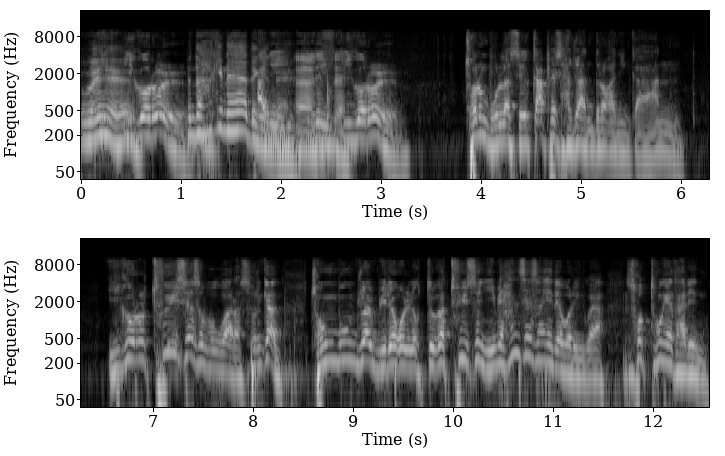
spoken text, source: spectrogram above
왜 해? 이거를 근데 하긴 해야 되겠네. 아니 근데 네, 글쎄. 이거를 저는 몰랐어요. 카페 자주 안 들어가니까. 이거를 트윗에서 보고 알았어. 그러니까 정봉주와 미래 권력들과 트윗은 이미 한 세상이 돼버린 거야. 소통의 달인.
